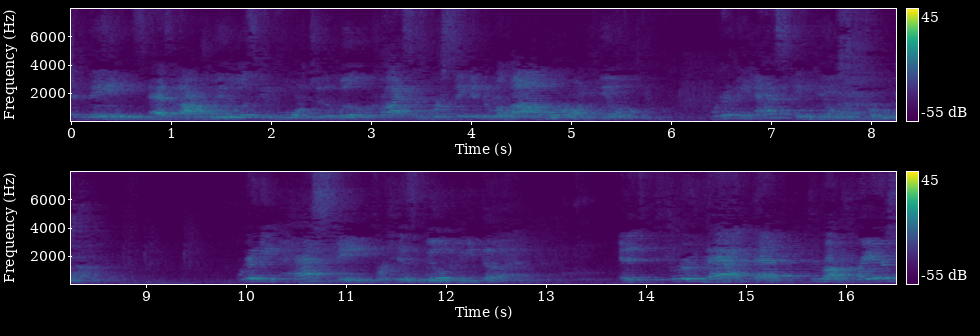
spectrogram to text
It means as our will is conformed to the will of Christ, as we're seeking to rely more on Him, we're going to be asking Him for more. We're going to be asking for His will to be done. And it's through that, that through our prayers,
